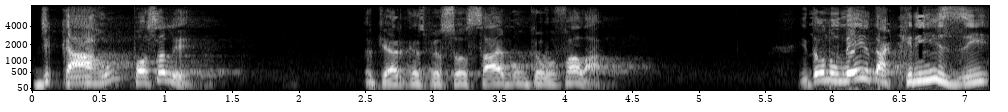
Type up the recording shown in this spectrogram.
de carro, possa ler. Eu quero que as pessoas saibam o que eu vou falar. Então, no meio da crise,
